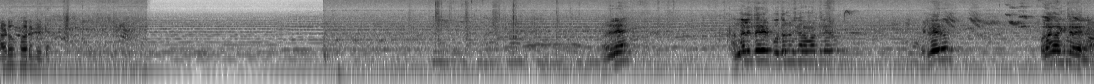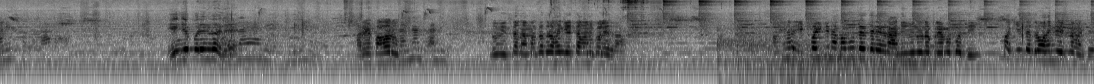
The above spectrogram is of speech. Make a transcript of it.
అడుగు పోరు బిడ్డ. వదిలే. అన్నలు ఇద్దరు పొద్దున్న నుంచి కనబడతలేరు. ఎటు వేరు పొలం కలిగించలేరా ఇట్లా ఏం చెప్పలేను కదా అరే పవరు నువ్వు ఇంత నమ్మక ద్రోహం చేస్తావు అనుకోలేదురా. అయినా ఇప్పటికీ నమ్మకం లేదురా నీవు నువ్వు ప్రేమ కొద్దీ. మాకు ఇంత ద్రోహం చేసినామంటే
